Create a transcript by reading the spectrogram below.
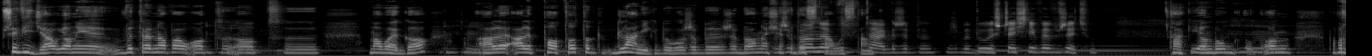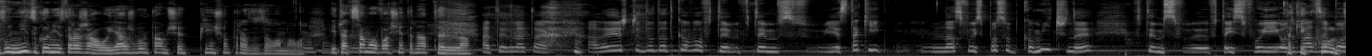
przewidział i on je wytrenował od, mhm. od y, małego, mhm. ale, ale po to to dla nich było, żeby, żeby one się żeby wydostały one, stamtąd. Tak, żeby, żeby były szczęśliwe w życiu. Tak, i on był, mhm. on po prostu nic go nie zrażało. Ja już bym tam się 50 razy załamała. No tak, I tak no. samo właśnie ten Atylla. Atylla, tak. Ale jeszcze dodatkowo w tym, w tym jest taki na swój sposób komiczny w, tym, w tej swojej odwadze. Bo,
